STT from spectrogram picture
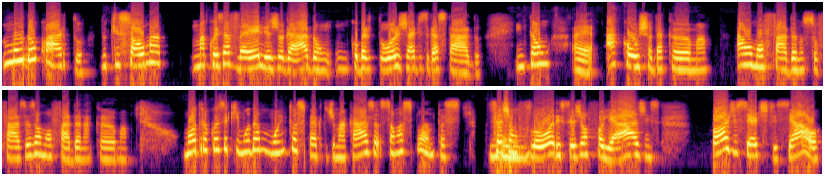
muda o quarto do que só uma, uma coisa velha jogada, um, um cobertor já desgastado. Então, é, a colcha da cama, a almofada no sofá, às vezes a almofada na cama, uma outra coisa que muda muito o aspecto de uma casa são as plantas. Sejam uhum. flores, sejam folhagens. Pode ser artificial?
